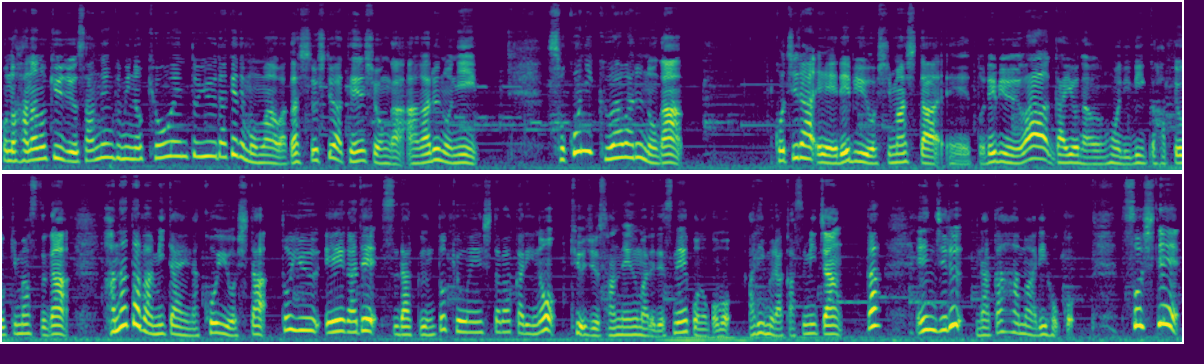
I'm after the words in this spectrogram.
この花の93年組の共演というだけでもまあ私としてはテンションが上がるのに、そこに加わるのが、こちら、えー、レビューをしました。えっ、ー、と、レビューは概要欄の方にリンク貼っておきますが、花束みたいな恋をしたという映画で須田くんと共演したばかりの93年生まれですね、この子も。有村架純ちゃんが演じる中浜里穂子。そして、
